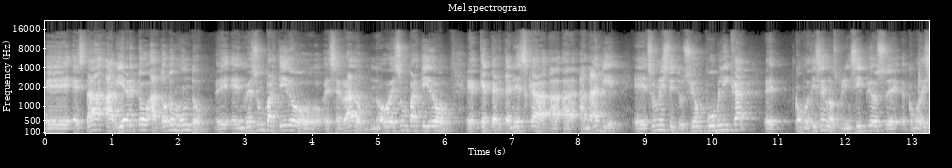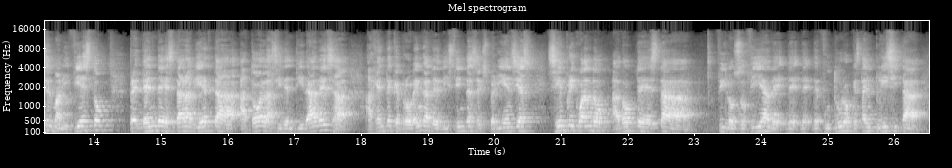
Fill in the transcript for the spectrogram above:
eh, está abierto a todo mundo. Eh, no es un partido cerrado, no es un partido que pertenezca a, nadie. Es una institución pública, como dicen los principios, como dice el manifiesto, pretende estar abierta a, todas las identidades, a, gente que provenga de distintas experiencias, siempre y cuando adopte esta filosofía de, futuro que está implícita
